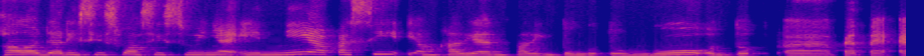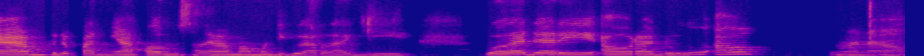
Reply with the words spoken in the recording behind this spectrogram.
kalau dari siswa-siswinya ini apa sih yang kalian paling tunggu-tunggu untuk uh, eh, PTM ke depannya kalau misalnya memang mau digelar lagi? Boleh dari Aura dulu, Au? Gimana, Au?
